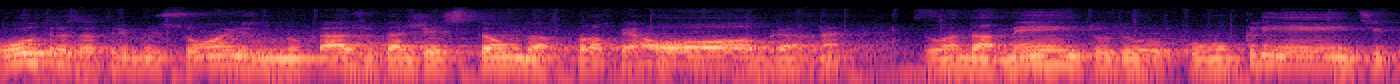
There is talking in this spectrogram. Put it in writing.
outras atribuições, no caso da gestão da própria obra, né, do andamento do, com o cliente.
